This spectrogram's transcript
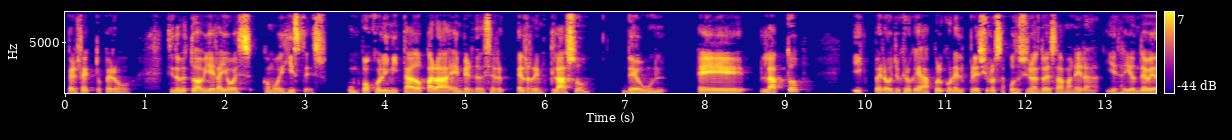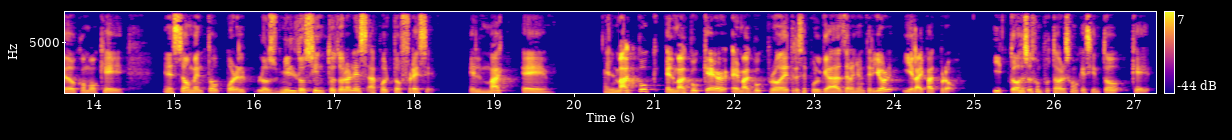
perfecto, pero siento que todavía el iOS, como dijiste, es un poco limitado para en verdad ser el reemplazo de un eh, laptop. Y, pero yo creo que Apple con el precio lo está posicionando de esa manera y es ahí donde veo como que en este momento por el, los 1.200 dólares Apple te ofrece el, Mac, eh, el MacBook, el MacBook Air, el MacBook Pro de 13 pulgadas del año anterior y el iPad Pro. Y todos esos computadores como que siento que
